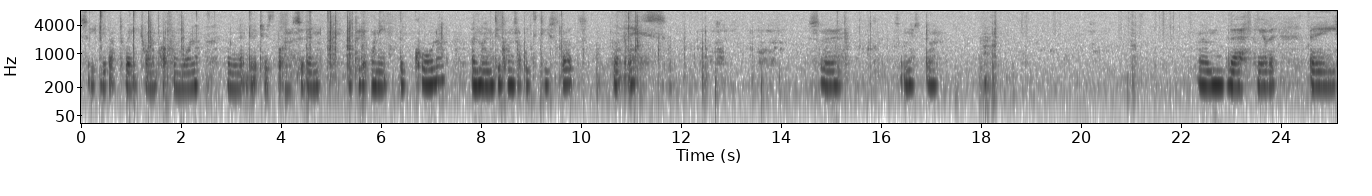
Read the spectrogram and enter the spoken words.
so you do that to each one apart from one. When you don't do it to the bottom. So then you put it on each, the corner two corners up with the two studs like this. So it's almost done. And there we have it, a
